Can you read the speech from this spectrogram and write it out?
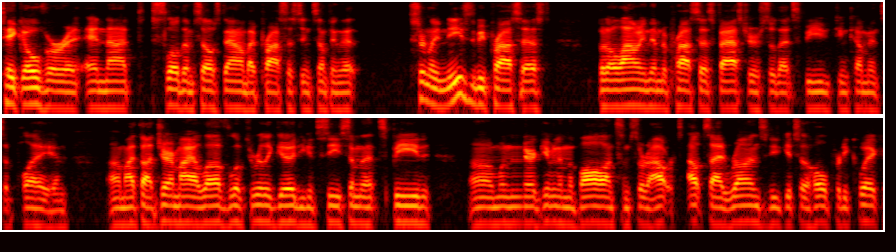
take over and not slow themselves down by processing something that certainly needs to be processed but allowing them to process faster so that speed can come into play. And um, i thought jeremiyah love looked really good. You could see some of that speed um, when they're giving him the ball on some sort of out, outside runs and he'd get to the hole pretty quick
